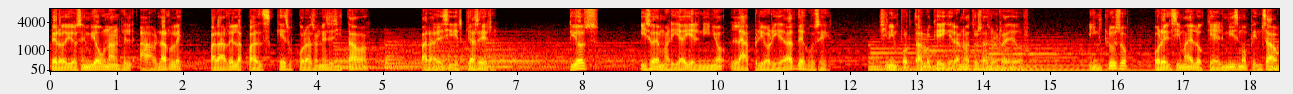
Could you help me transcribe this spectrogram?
pero Dios envió a un ángel a hablarle para darle la paz que su corazón necesitaba para decidir qué hacer. Dios hizo de María y el niño la prioridad de José, sin importar lo que dijeran otros a su alrededor, incluso por encima de lo que él mismo pensaba.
